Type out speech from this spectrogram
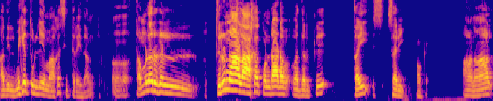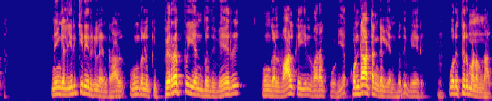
அதில் மிக துல்லியமாக சித்திரை தான் வரும். தமிழர்கள் திருநாளாக கொண்டாடுவதற்கு தை சரி. ஓகே. ஆனால் நீங்கள் இருக்கிறீர்கள் என்றால் உங்களுக்கு பிறப்பு என்பது வேறு உங்கள் வாழ்க்கையில் வரக்கூடிய கொண்டாட்டங்கள் என்பது வேறு. ஒரு திருமணம் நாள்.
